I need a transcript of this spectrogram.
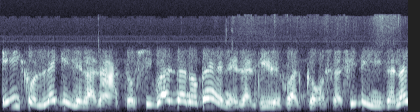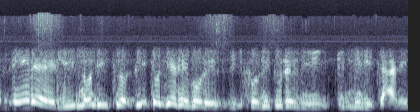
e i colleghi della Nato si guardano bene dal dire qualcosa, si limitano a dire di non ritogliere le forniture militari.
